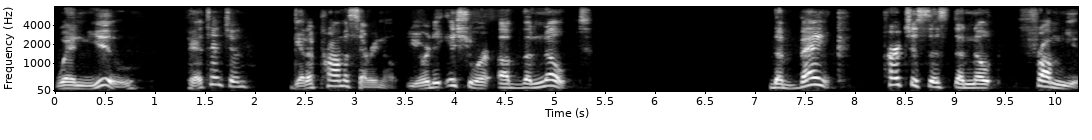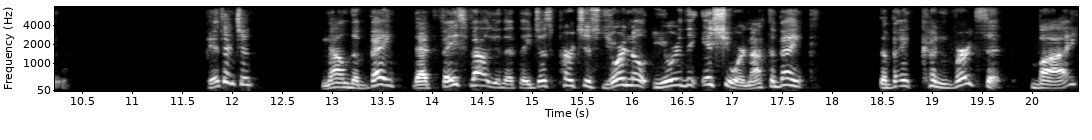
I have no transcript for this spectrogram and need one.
When you, pay attention, get a promissory note, you're the issuer of the note. The bank purchases the note from you. Pay attention. Now, the bank, that face value that they just purchased your note, you're the issuer, not the bank. The bank converts it by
